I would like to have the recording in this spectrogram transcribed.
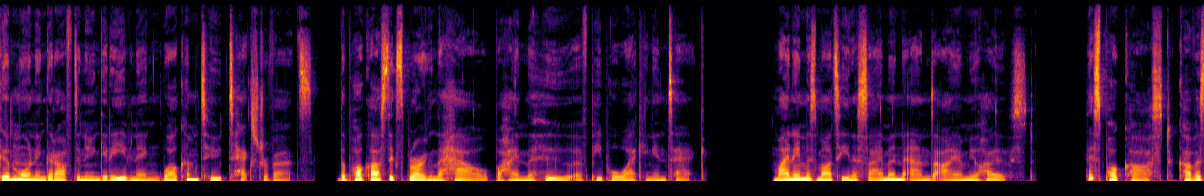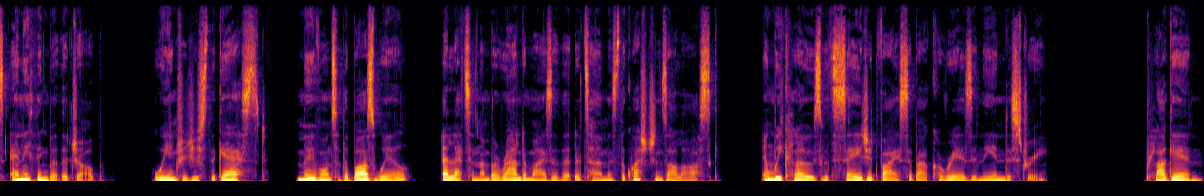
Good morning, good afternoon, good evening. Welcome to Textroverts, the podcast exploring the how behind the who of people working in tech. My name is Martina Simon, and I am your host. This podcast covers anything but the job. We introduce the guest, move on to the buzz wheel, a letter number randomizer that determines the questions I'll ask, and we close with sage advice about careers in the industry. Plug in.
